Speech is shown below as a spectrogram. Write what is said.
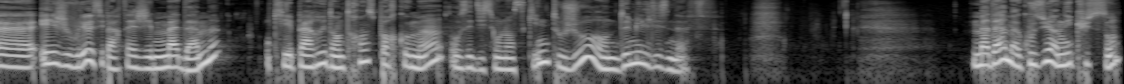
Euh, et je voulais aussi partager Madame, qui est paru dans Transport commun aux éditions Lanskin, toujours en 2019. Madame a cousu un écusson,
